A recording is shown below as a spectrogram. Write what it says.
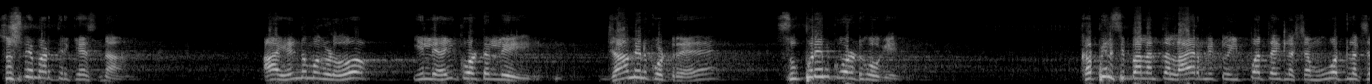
ಸೃಷ್ಟಿ ಮಾಡ್ತೀರಿ ಕೇಸ್ನ ಆ ಹೆಣ್ಣು ಮಗಳು ಇಲ್ಲಿ ಹೈಕೋರ್ಟ್ ಅಲ್ಲಿ ಜಾಮೀನು ಕೊಟ್ರೆ ಸುಪ್ರೀಂ ಕೋರ್ಟ್ಗೆ ಹೋಗಿ. ಕಪಿಲ್ ಸಿಬ್ಬಲ್ ಅಂತ ಲಾಯರ್ ನಿಟ್ಟು ಇಪ್ಪತ್ತೈದು ಲಕ್ಷ, ಮೂವತ್ತು ಲಕ್ಷ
